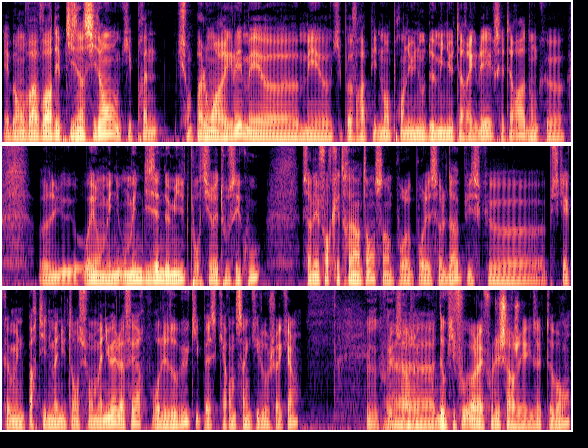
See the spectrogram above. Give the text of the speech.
eh ben, on va avoir des petits incidents qui prennent qui sont pas longs à régler, mais, euh, mais qui peuvent rapidement prendre une ou deux minutes à régler, etc. Donc, oui, on met, on met une dizaine de minutes pour tirer tous ces coups. C'est un effort qui est très intense hein, pour, les soldats, puisqu'il y a comme une partie de manutention manuelle à faire pour des obus qui pèsent 45 kg chacun donc il faut les charger. Euh, donc il faut, voilà, il faut les charger, exactement.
